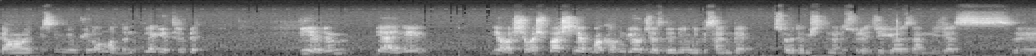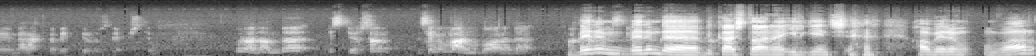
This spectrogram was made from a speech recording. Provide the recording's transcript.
devam etmesinin mümkün olmadığını dile getirdi. Diyelim yani yavaş yavaş başlayacak bakalım göreceğiz. Dediğin gibi sen de söylemiştin hani süreci gözlemleyeceğiz, e, merakla bekliyoruz demiştin. Buradan da istiyorsan senin var mı bu arada? Benim benim de birkaç tane ilginç haberim var.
